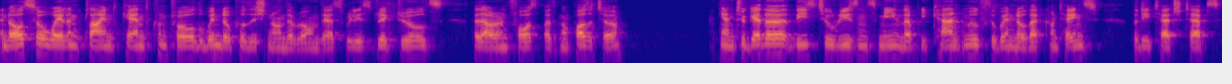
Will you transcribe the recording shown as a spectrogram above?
And also Wayland client can't control the window position on their own. There's really strict rules that are enforced by the compositor. And together, these two reasons mean that we can't move the window that contains the detached tabs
